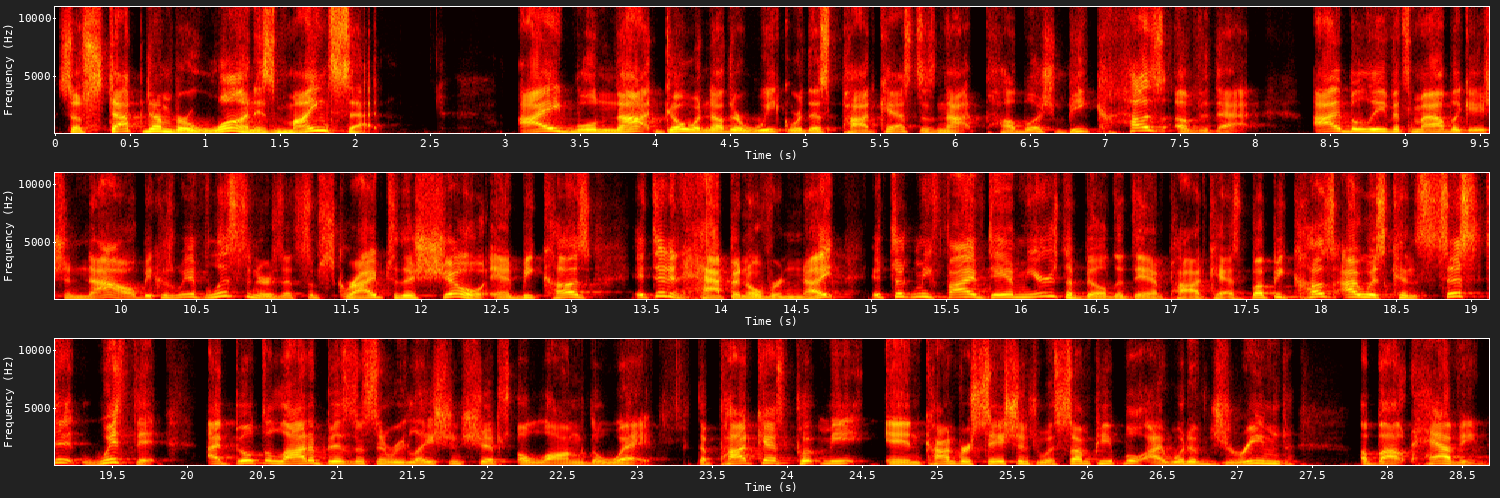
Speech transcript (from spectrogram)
So, step number one is mindset. I will not go another week where this podcast is not published because of that. I believe it's my obligation now because we have listeners that subscribe to this show. And because it didn't happen overnight, it took me five damn years to build a damn podcast. But because I was consistent with it, I built a lot of business and relationships along the way. The podcast put me in conversations with some people I would have dreamed about having.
